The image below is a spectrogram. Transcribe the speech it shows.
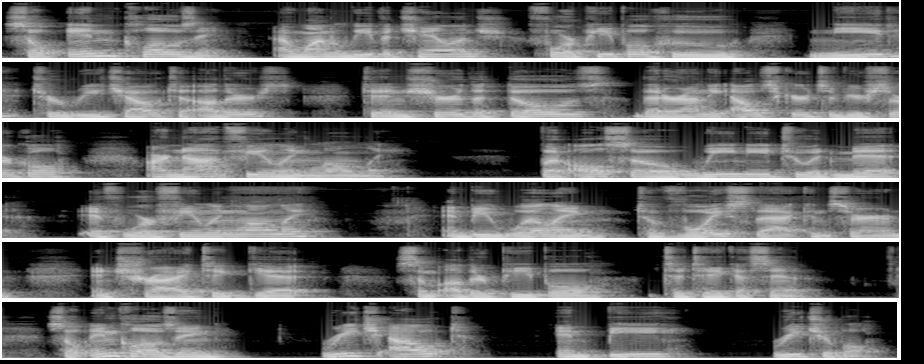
So, in closing, I want to leave a challenge for people who need to reach out to others to ensure that those that are on the outskirts of your circle are not feeling lonely but also we need to admit if we're feeling lonely and be willing to voice that concern and try to get some other people to take us in. So, in closing, reach out and be reachable.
